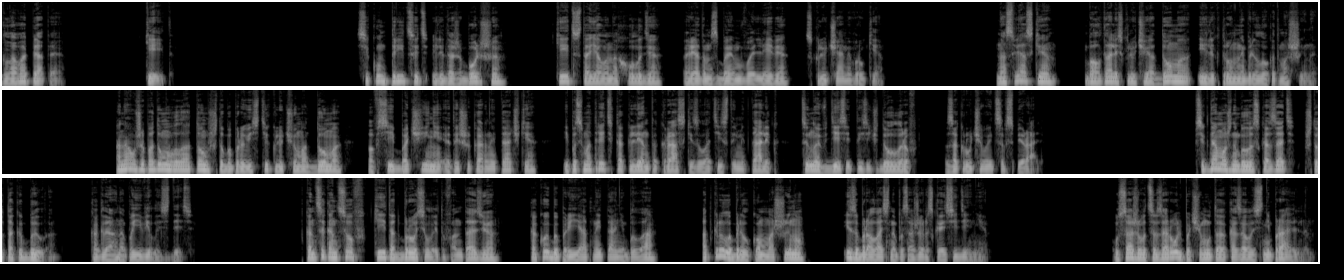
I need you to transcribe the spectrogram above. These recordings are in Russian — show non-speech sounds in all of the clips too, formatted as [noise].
Глава пятая. Кейт. Секунд тридцать или даже больше Кейт стояла на холоде рядом с БМВ Леви с ключами в руке. На связке болтались ключи от дома и электронный брелок от машины. Она уже подумывала о том, чтобы провести ключом от дома по всей бочине этой шикарной тачки и посмотреть, как лента краски золотистый металлик ценой в 10 тысяч долларов закручивается в спираль. Всегда можно было сказать, что так и было, когда она появилась здесь. В конце концов, Кейт отбросила эту фантазию, какой бы приятной та ни была, открыла брелком машину и забралась на пассажирское сиденье. Усаживаться за руль почему-то оказалось неправильным.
